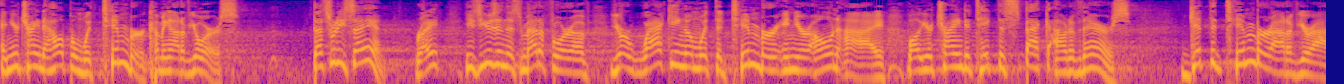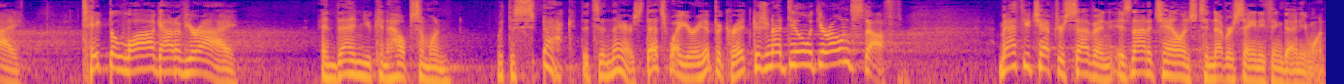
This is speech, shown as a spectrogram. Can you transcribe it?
and you're trying to help them with timber coming out of yours. That's what he's saying, right? He's using this metaphor of you're whacking them with the timber in your own eye while you're trying to take the speck out of theirs. Get the timber out of your eye. Take the log out of your eye. And then you can help someone with the speck that's in theirs. That's why you're a hypocrite, because you're not dealing with your own stuff. Matthew chapter 7 is not a challenge to never say anything to anyone.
